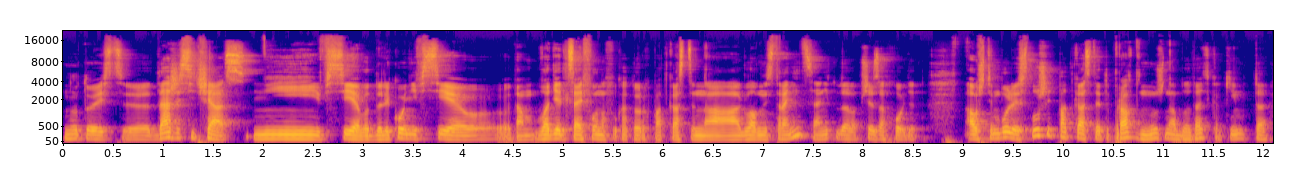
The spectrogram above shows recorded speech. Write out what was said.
Ну, то есть, э, даже сейчас не все, вот далеко не все э, там владельцы айфонов, у которых подкасты на главной странице, они туда вообще заходят. А уж тем более слушать подкасты, это правда нужно обладать каким-то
